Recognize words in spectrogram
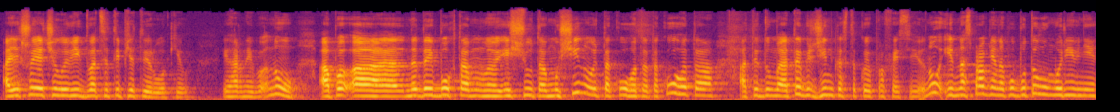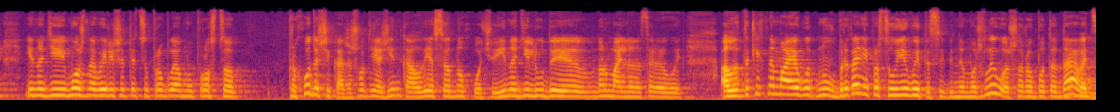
А якщо я чоловік 25 років і гарний? Ну, а, а не дай Бог там е, іщу там мужчину такого-то, такого-то, а ти думаєш, а тебе жінка з такою професією. Ну і насправді на побутовому рівні іноді можна вирішити цю проблему просто. Приходиш і кажеш, от я жінка, але я все одно хочу. Іноді люди нормально на це реагують. Але таких не має бути. Ну, в Британії просто уявити собі неможливо, що роботодавець,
